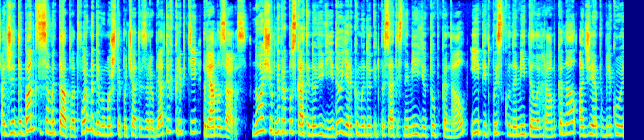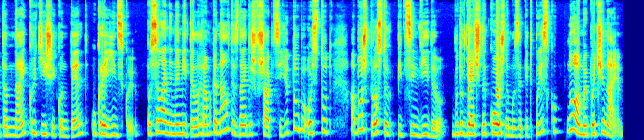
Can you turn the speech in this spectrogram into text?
Адже дебанк це саме та платформа, де ви можете почати заробляти в крипті прямо зараз. Ну а щоб не пропускати нові відео, я рекомендую підписатись на мій YouTube канал і підписку на мій телеграм канал, адже я публікую там найкрутіший контент українською. Посилання на мій телеграм-канал ти знайдеш в шапці Ютубу ось тут, або ж просто під цим відео. Буду вдячна кожному за підписку. Ну а ми починаємо.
